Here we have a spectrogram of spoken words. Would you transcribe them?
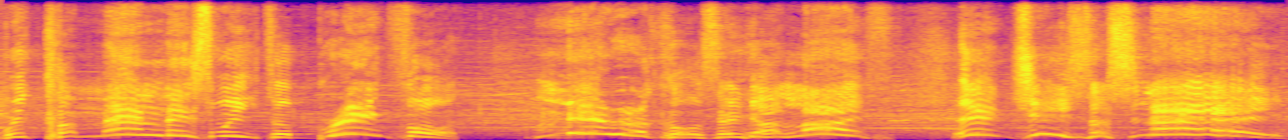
We command this week to bring forth miracles in your life in Jesus' name.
